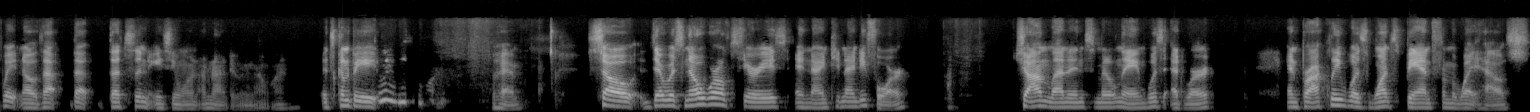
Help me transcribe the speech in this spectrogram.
wait, no, that that that's an easy one. I'm not doing that one. It's gonna be easy one. okay. So there was no World Series in 1994. John Lennon's middle name was Edward, and broccoli was once banned from the White House.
